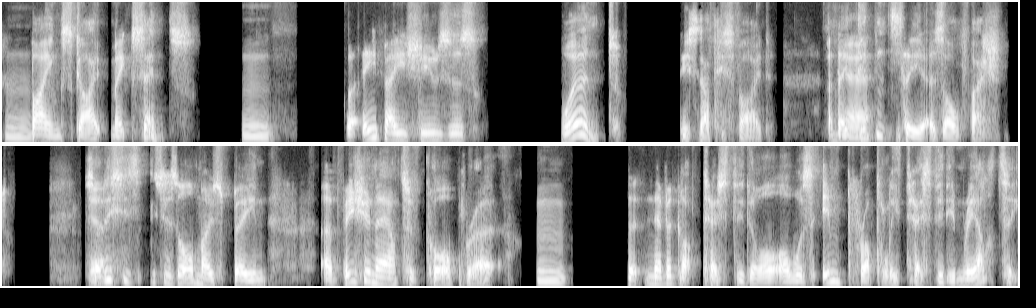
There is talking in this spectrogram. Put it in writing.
hmm. buying Skype makes sense, but eBay's users weren't dissatisfied, and they yeah. didn't see it as old fashioned. So yeah. this is this has almost been a vision out of corporate mm. that never got tested or, or was improperly tested in reality.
